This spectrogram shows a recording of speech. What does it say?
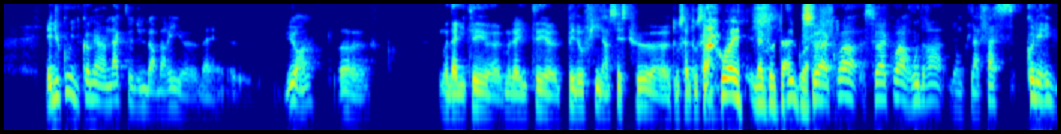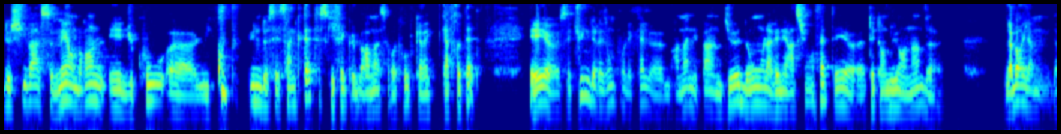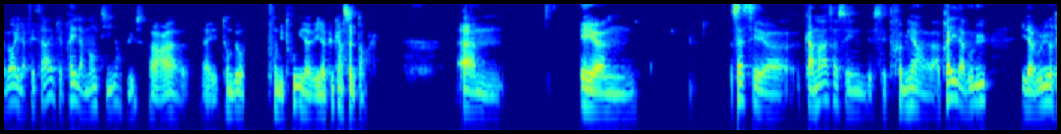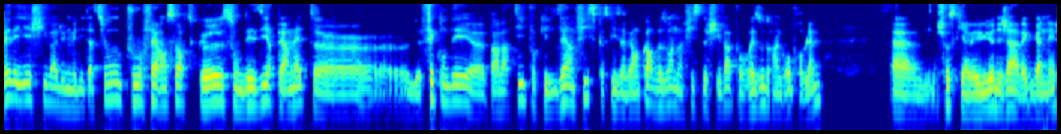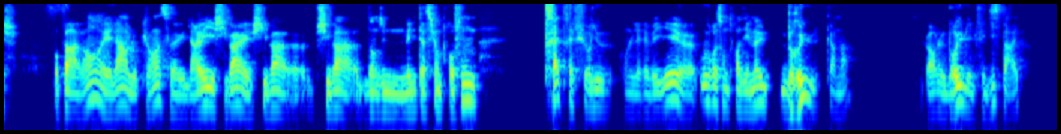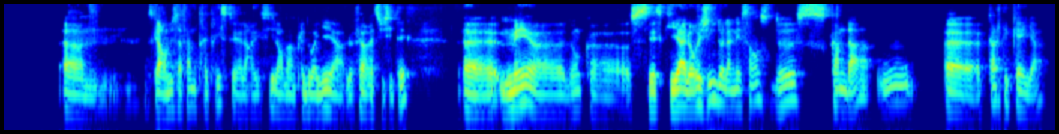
Et du coup, il commet un acte d'une barbarie euh, ben, euh, dure, hein, tu vois, euh, modalité, euh, modalité pédophile, incestueux, tout ça, tout ça. Ouais, la totale, quoi. Ce à quoi, ce à quoi Rudra, donc la face colérique de Shiva, se met en branle et du coup lui coupe une de ses cinq têtes, ce qui fait que Brahma se retrouve qu'avec quatre têtes. Et euh, c'est une des raisons pour lesquelles euh, Brahma n'est pas un dieu dont la vénération en fait est euh, étendue en Inde. D'abord il a, d'abord il a fait ça et puis après il a menti en plus. Alors là, euh, il est tombé au fond du trou. Il a, il a plus qu'un seul temple. Euh, et euh, ça, c'est euh, Kama, ça, c'est une de ses premières. euh, Après, il a voulu, il a voulu réveiller Shiva d'une méditation pour faire en sorte que son désir permette euh, de féconder euh, Parvati pour qu'ils aient un fils, parce qu'ils avaient encore besoin d'un fils de Shiva pour résoudre un gros problème. Euh, chose qui avait eu lieu déjà avec Ganesh auparavant. Et là, en l'occurrence, il a réveillé Shiva et Shiva, Shiva, dans une méditation profonde, très très furieux qu'on l'ait réveillé, ouvre son troisième œil, brûle Kama. Alors le brûle et le fait disparaître. Euh, ce qui a rendu sa femme très triste et elle a réussi lors d'un plaidoyer à le faire ressusciter. Euh, mais euh, donc c'est ce qui est à l'origine de la naissance de Skanda ou Kartikeya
